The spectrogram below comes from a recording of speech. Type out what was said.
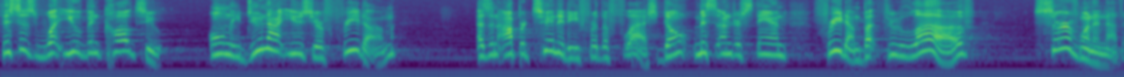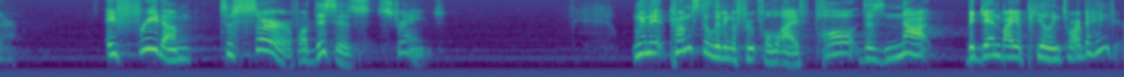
This is what you've been called to only do not use your freedom as an opportunity for the flesh. Don't misunderstand freedom, but through love, serve one another. A freedom to serve. Well, this is strange. When it comes to living a fruitful life, Paul does not begin by appealing to our behavior.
